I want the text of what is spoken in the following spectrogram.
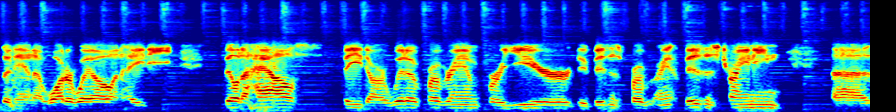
put in a water well in Haiti, build a house, feed our widow program for a year, do business program, business training, uh,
